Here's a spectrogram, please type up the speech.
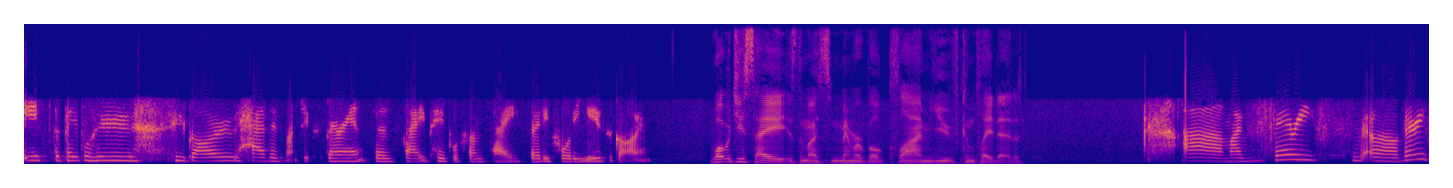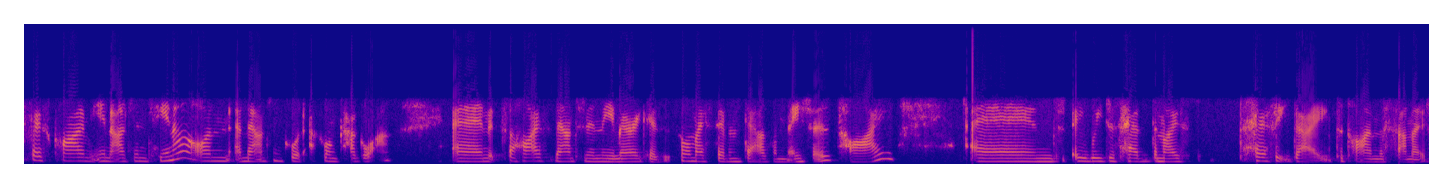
if the people who who go have as much experience as say people from say 30, 40 years ago. What would you say is the most memorable climb you've completed? Uh, my very uh, very first climb in Argentina on a mountain called Aconcagua and it's the highest mountain in the Americas. It's almost 7,000 metres high, and we just had the most perfect day to climb the summit,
